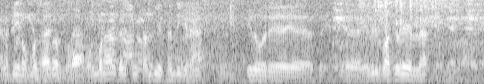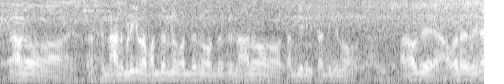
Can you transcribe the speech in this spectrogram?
எனக்கு ரொம்ப சந்தோஷம். ரொம்ப நாள் கழிச்சு தம்பியை சந்திக்கிறேன். இது ஒரு எதிர்பார்க்கவே இல்லை. நானும் நாலு மணிக்கு நான் வந்துடணும் வந்துடணும். வந்துட்டு நானும் தம்பியை நீங்கள் சந்திக்கணும். அதாவது அவரை விட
